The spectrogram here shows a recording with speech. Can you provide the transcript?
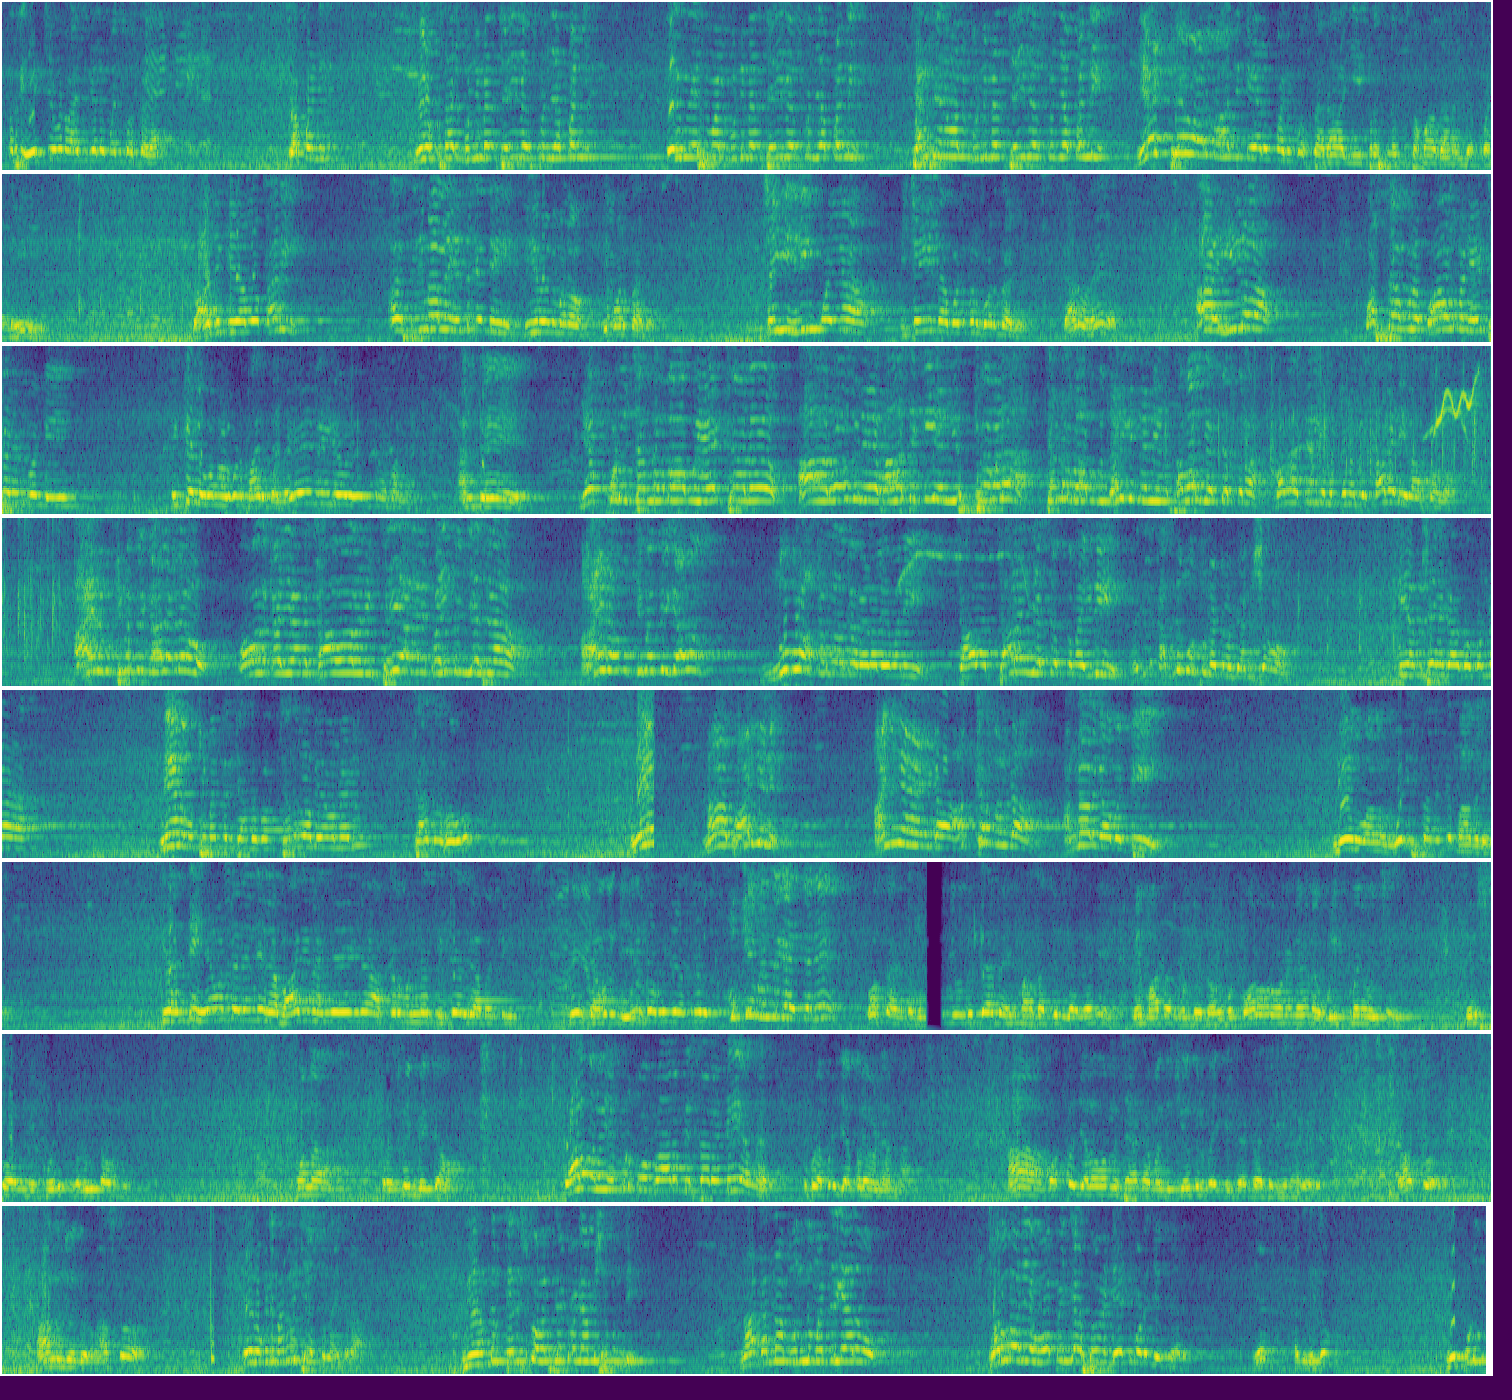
అసలు ఏం చేయడం రాజకీయాల్లో పనికి వస్తాడా? చెప్పండి. మీరు ఒకసారి గుండె మీద చేయి వేసుకొని చెప్పండి. తెలుగుదేశం వాళ్ళు గుండె మీద చేయి వేసుకొని చెప్పండి. జనసేన వాళ్ళు గుండె మీద చేయి వేసుకొని చెప్పండి. ఏడ్చేవాడు రాజకీయాలకు ఎవరైనా ఈ ప్రశ్నకు సమాధానం చెప్పండి. రాజకీయాల్లో కానీ ఆ సినిమాల్లో ఎందుకండి హీరోని మనం కొడతాడు? చెయ్యి ఇరిగిపోయినా ఈ చెయ్యి ఇట్లా కొడతాడు. ఎవడే ఆ హీరో ఫస్ట్ హాఫ్లో బాగుందని ఏడ్చాడు అనుకోండి టిక్కెట్లు కొన్నాడు కూడా పారిపోతాడు. ఏ వీడియో ఏడుతున్నాడు పని అంతే. చంద్రబాబు ఏడ్చాడో ఆ రోజునే రాజకీయ నిష్క్రమణ చంద్రబాబుకు జరిగిందని నేను సవాల్ చేసి చెప్తున్నా. మళ్ళా తిరిగి ముఖ్యమంత్రి కాలేడు ఈ రాష్ట్రంలో. ఆయన ముఖ్యమంత్రి కాలేడు. పవన్ కళ్యాణ్ కావాలని చేయాలని ప్రయత్నం చేసిన ఆయన ముఖ్యమంత్రి కాడు. నువ్వు అక్కడ దాకా వెళ్ళలేవని చాలా ఛాలెంజ్ చేసి చెప్తున్నా. ఇది ప్రజలకు అర్థమవుతున్నటువంటి అంశం. ఈ అంశాన్ని కాకుండా నేను ముఖ్యమంత్రి చంద్రబాబు చంద్రబాబు ఏమన్నాడు? శాసనసభలో? నేను నా భార్యని అన్యాయంగా అక్రమంగా అన్నారు కాబట్టి నేను వాళ్ళని ఓడిస్తానంటే బాధలేదు ఇదంటే ఏమంటాడండి నా భార్యను అన్యాయంగా అక్రమంగా తిట్టారు కాబట్టి నేను చెప్పడం ఏం సభ్యులు చేస్తున్నాడు ముఖ్యమంత్రిగా అయితేనే వస్తాడంట. ముఖ్యమంత్రి మా సబ్జెక్ట్ కాదు అని మేము మాట్లాడుకుంటున్నాం ఇప్పుడు పోలవరం అనగానే నా ఉరికి మరి వచ్చి తెలుసుకోవాలని మీ కోరిక కలుగుతూ ఉంది. మొన్న ప్రెస్ మీట్ పెట్టాం. పోలవరం ఎప్పుడు ప్రారంభిస్తారండి అన్నారు. ఇప్పుడు అప్పుడు చెప్పలేమండి అన్న ఆ కొత్త జలవరుల శాఖ మంది చేతులు పైకిచ్చాడు అడిగినాడు రాసుకో. ఆంధ్రజ్యోతి రాసుకో. నేను ఒకటి మనవి చేస్తున్నా ఇక్కడ. మీరందరూ తెలుసుకోవాల్సినటువంటి అంశం ఉంది. నాకన్నా ముందు మంత్రి గారు త్వరలోనే ఓపెన్ చేస్తామని డేట్ కూడా చెప్పారు. ఎస్ అది నిజం. ఎప్పుడు?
